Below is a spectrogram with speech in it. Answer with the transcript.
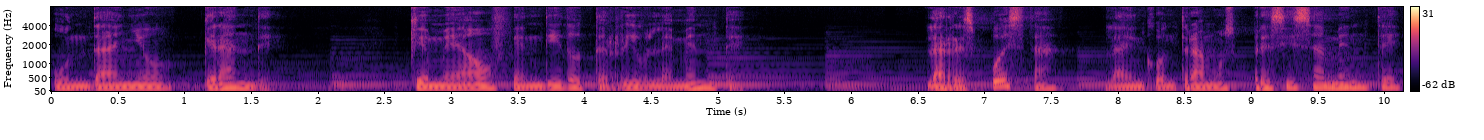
un daño grande, que me ha ofendido terriblemente? La respuesta la encontramos precisamente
